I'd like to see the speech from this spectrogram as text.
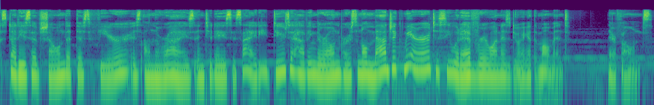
Studies have shown that this fear is on the rise in today's society due to having their own personal magic mirror to see what everyone is doing at the moment, their phones.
